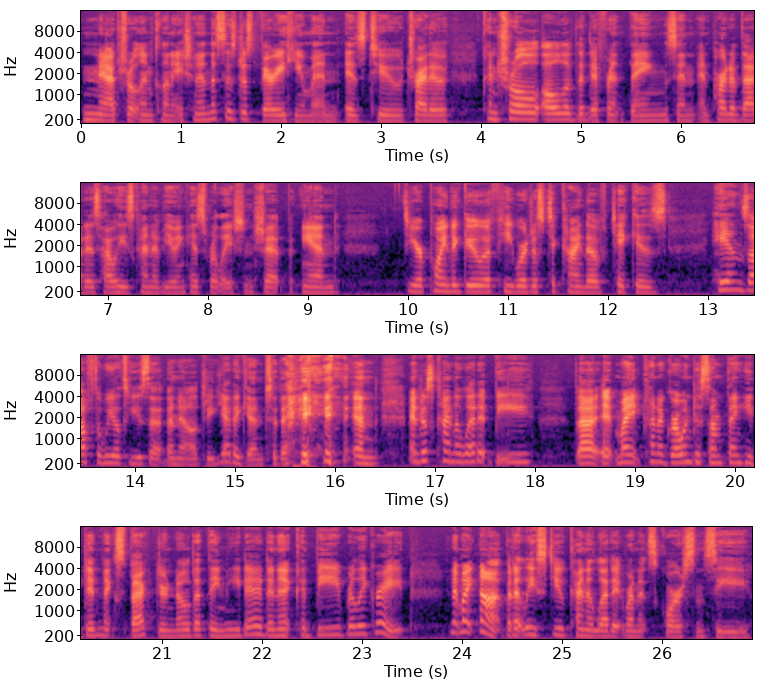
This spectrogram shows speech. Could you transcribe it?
natural inclination and this is just very human is to try to control all of the different things. And and part of that is how he's kind of viewing his relationship. And to your point Agu, if he were just to kind of take his hands off the wheel to use that analogy yet again today and and just kind of let it be that it might kind of grow into something he didn't expect or know that they needed and it could be really great. And it might not but at least you kind of let it run its course and see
